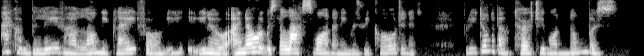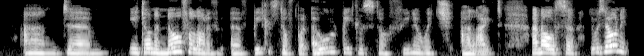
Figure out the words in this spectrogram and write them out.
I couldn't believe how long he played for. You know, I know it was the last one and he was recording it, but he'd done about 31 numbers and um, he'd done an awful lot of, of Beatles stuff, but old Beatles stuff, you know, which I liked. And also, there was only,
